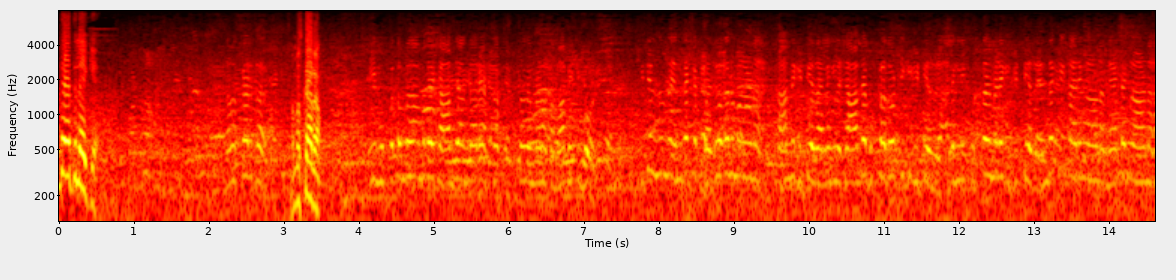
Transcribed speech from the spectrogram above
അദ്ദേഹത്തിലേക്ക്. നമസ്കാരം സാർ. നമസ്കാരം. ഈ മുപ്പത്തൊമ്പതാമത് ഷാർജ അന്താരാഷ്ട്ര പുസ്തകമേള സമാപിക്കുമ്പോൾ ഇതിൽ നിന്ന് എന്തൊക്കെ പ്രചോദനമാണ് സാറിന് കിട്ടിയത്? അല്ലെങ്കിൽ ഷാർജ ബുക്ക് അതോറിറ്റിക്ക് കിട്ടിയത്? അല്ലെങ്കിൽ ഈ പുസ്തകമേളയ്ക്ക് കിട്ടിയത്? എന്തൊക്കെ കാര്യങ്ങളാണ് നേട്ടങ്ങളാണ്?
